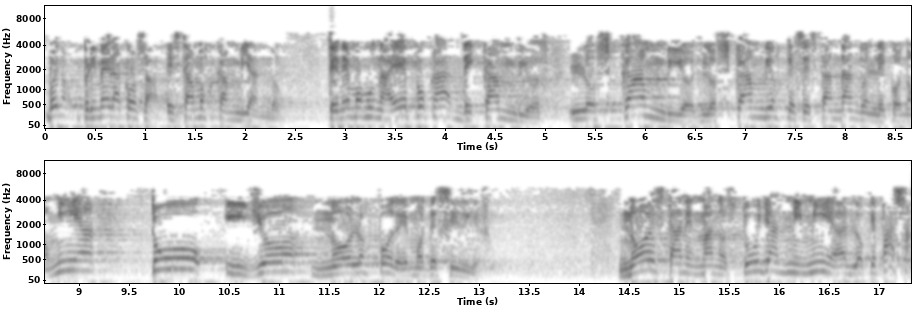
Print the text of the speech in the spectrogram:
Bueno, primera cosa, estamos cambiando. Tenemos una época de cambios. Los cambios, los cambios que se están dando en la economía Tú y yo no los podemos decidir. No están en manos tuyas ni mías lo que pasa.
